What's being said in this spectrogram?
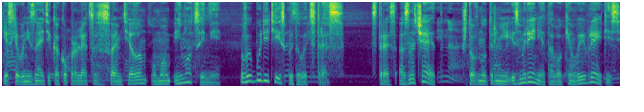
Если вы не знаете, как управляться со своим телом, умом и эмоциями, вы будете испытывать стресс. Стресс означает, что внутренние измерения того, кем вы являетесь,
